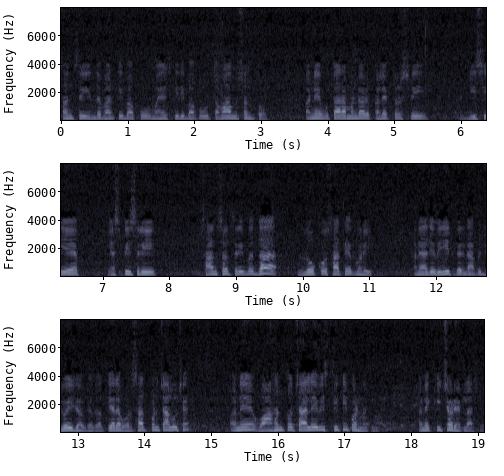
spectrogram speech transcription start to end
સંત શ્રી ઇન્દ્ર ભારતી બાપુ, મહેશગીરી બાપુ, તમામ સંતો અને ઉતારા મંડળ collector Shri, DCF, SP Shri, સાંસદ શ્રી બધા લોકો સાથે મળી અને આજે વિઝિટ કરીને આપણે જોઈ શકીએ તો અત્યારે વરસાદ પણ ચાલુ છે અને વાહન તો ચાલે એવી સ્થિતિ પણ નથી અને કીચડ એટલા છે.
